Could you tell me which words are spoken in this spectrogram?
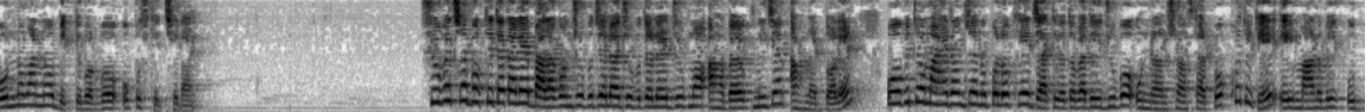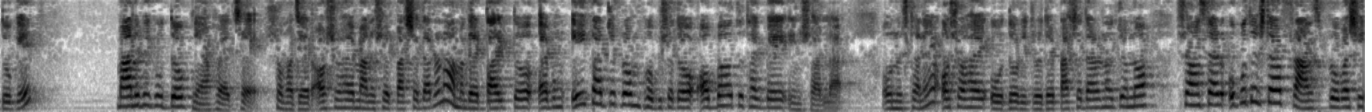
গণ্যমান্য ব্যক্তিবর্গ উপস্থিত ছিলেন। শুভেচ্ছা বক্তৃতাকালে বালাগঞ্জ উপজেলা যুবদলের যুগ্ম আহ্বায়ক মিজান আহমেদ বলেন, পবিত্র মাহেরঞ্জন উপলক্ষে জাতীয়তাবাদী যুব উন্নয়ন সংস্থার পক্ষ থেকে এই মানবিক উদ্যোগে মানবিক উদ্যোগ নেওয়া হয়েছে। সমাজের অসহায় মানুষের পাশে দাঁড়ানো আমাদের দায়িত্ব এবং এই কার্যক্রম ভবিষ্যতে অব্যাহত থাকবে ইনশাল্লাহ অনুষ্ঠানে অসহায় ও দরিদ্রদের পাশে দাঁড়ানোর জন্য সংস্থার উপদেষ্টা ফ্রান্স প্রবাসী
